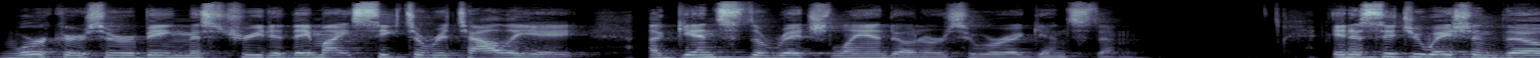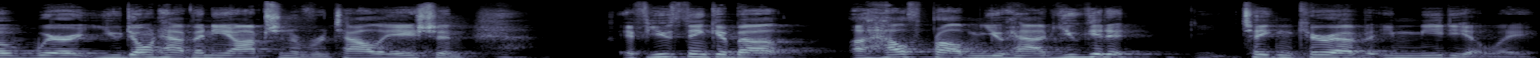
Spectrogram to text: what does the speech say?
workers who are being mistreated, they might seek to retaliate against the rich landowners who are against them. In a situation, though, where you don't have any option of retaliation, if you think about a health problem you have, you get it taken care of immediately.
